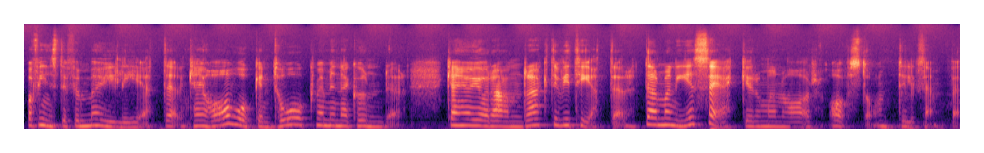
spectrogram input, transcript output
Vad finns det för möjligheter? Kan jag ha walk and talk med mina kunder? Kan jag göra andra aktiviteter där man är säker och man har avstånd till exempel?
